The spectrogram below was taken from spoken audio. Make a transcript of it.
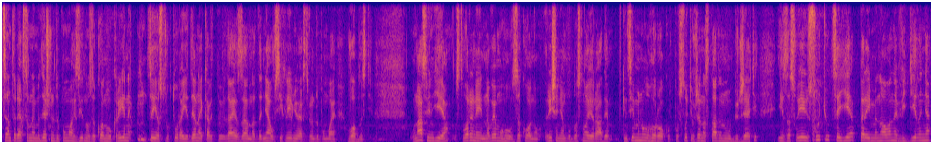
Центр екстреної медичної допомоги згідно закону України це є структура єдина, яка відповідає за надання усіх рівнів екстреної допомоги в області. У нас він є створений на вимогу закону рішенням обласної ради в кінці минулого року, по суті, вже на складеному бюджеті. І за своєю суттю це є перейменоване відділення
